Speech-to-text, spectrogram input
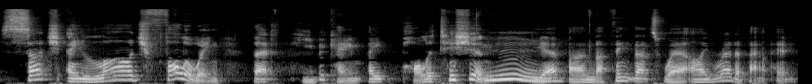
such a large following that he became a politician. Mm. Yep, and I think that's where I read about him.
